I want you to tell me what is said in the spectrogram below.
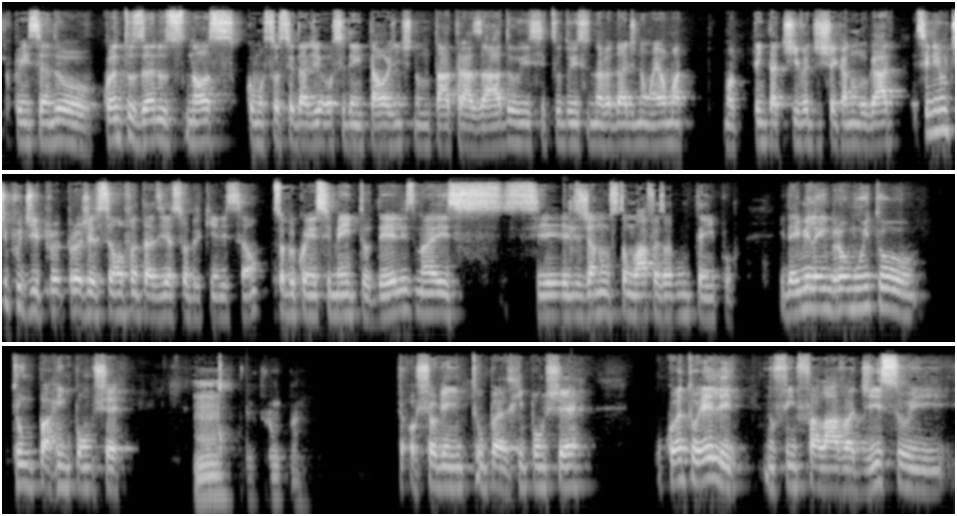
Fico pensando quantos anos nós, como sociedade ocidental, a gente não está atrasado e se tudo isso, na verdade, não é uma, uma tentativa de chegar num lugar sem nenhum tipo de projeção ou fantasia sobre quem eles são, sobre o conhecimento deles, mas se eles já não estão lá faz algum tempo. E daí me lembrou muito Trumpa Rinpoche. Hum, Trumpa. O Shogun Trumpa Rinpoche. O quanto ele, no fim, falava disso e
